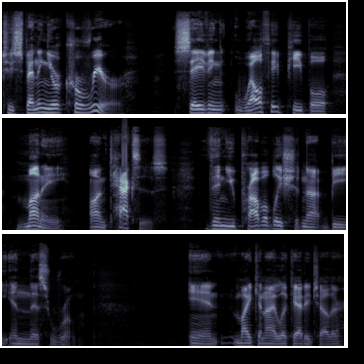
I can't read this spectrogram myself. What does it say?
to spending your career saving wealthy people money on taxes, then you probably should not be in this room. And Mike and I look at each other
